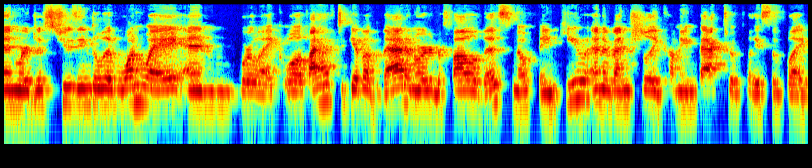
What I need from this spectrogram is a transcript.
and we're just choosing to live one way and we're like well if i have to give up that in order to follow this no thank you and eventually coming back to a place of like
